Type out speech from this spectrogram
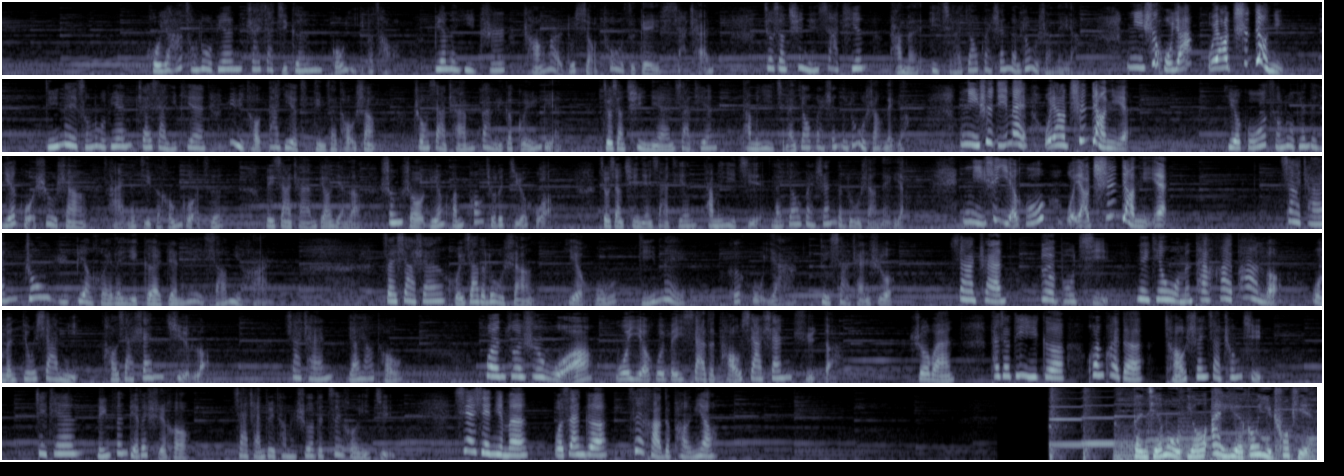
虎牙从路边摘下几根狗尾巴草，编了一只长耳朵小兔子给夏蝉，就像去年夏天他们一起来妖怪山的路上那样。你是虎牙，我要吃掉你！迪妹从路边摘下一片芋头大叶子顶在头上。冲夏蝉扮了一个鬼脸，就像去年夏天他们一起来妖怪山的路上那样。你是迪妹，我要吃掉你！野狐从路边的野果树上采了几个红果子，为夏蝉表演了双手连环抛球的绝活，就像去年夏天他们一起来妖怪山的路上那样。你是野狐，我要吃掉你！夏蝉终于变回了一个人类小女孩。在下山回家的路上，野狐、迪妹和虎牙对夏蝉说：“夏蝉，对不起，那天我们太害怕了，我们丢下你逃下山去了。”夏蝉摇摇头：“换做是我，我也会被吓得逃下山去的。”说完。他就第一个欢快地朝山下冲去。这天临分别的时候，夏蝉对他们说的最后一句：“谢谢你们，我三个最好的朋友。”本节目由爱乐公益出品。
